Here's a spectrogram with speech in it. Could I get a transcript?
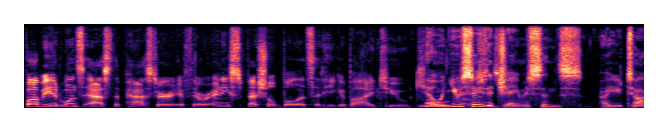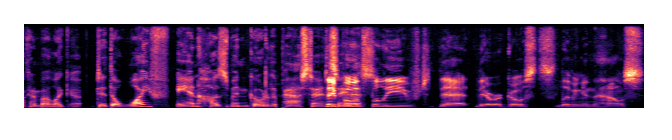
Bobby had once asked the pastor if there were any special bullets that he could buy to kill. Now, when you say the. Jamisons, are you talking about like, uh, did the wife and husband go to the pastor and they say both this? believed that there were ghosts living in the house,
